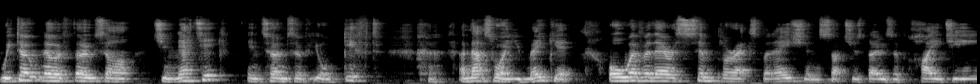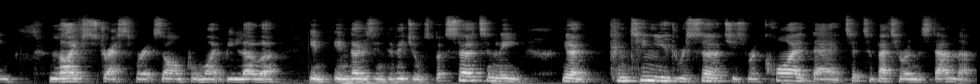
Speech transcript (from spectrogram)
We don't know if those are genetic in terms of your gift, and that's why you make it, or whether there are simpler explanations, such as those of hygiene, life stress, for example, might be lower in, in those individuals. But certainly, you know, continued research is required there to, to better understand that.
